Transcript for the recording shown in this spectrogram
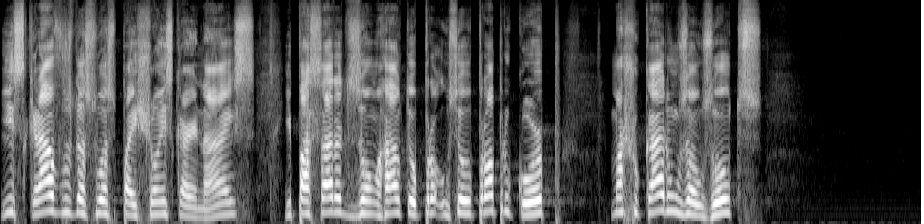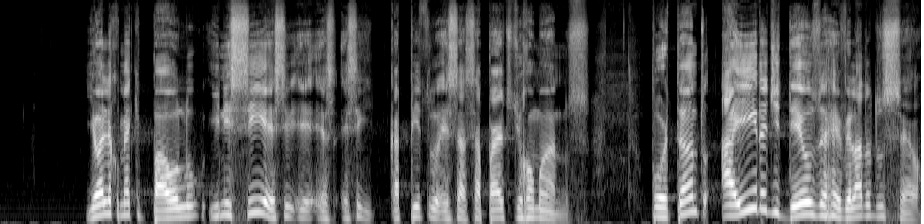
e escravos das suas paixões carnais e passaram a desonrar o, teu, o seu próprio corpo, machucaram uns aos outros e olha como é que Paulo inicia esse, esse capítulo, essa, parte de Romanos. Portanto, a ira de Deus é revelada do céu.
